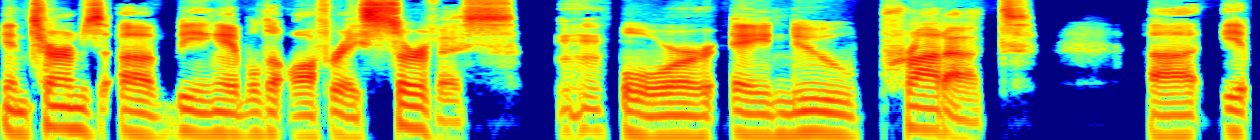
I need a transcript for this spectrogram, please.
in terms of being able to offer a service mm-hmm. or a new product, uh, it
